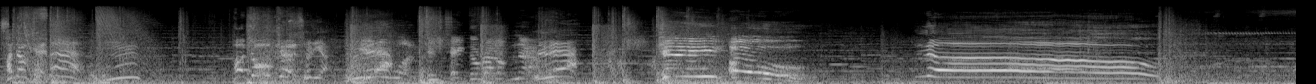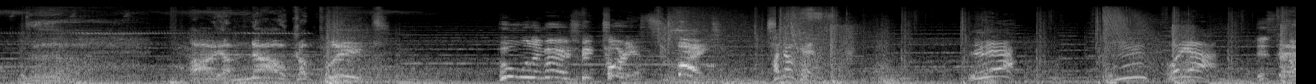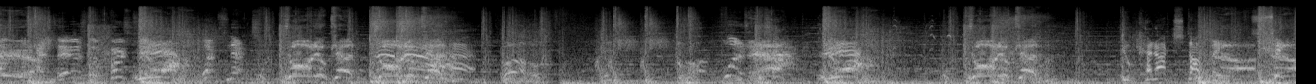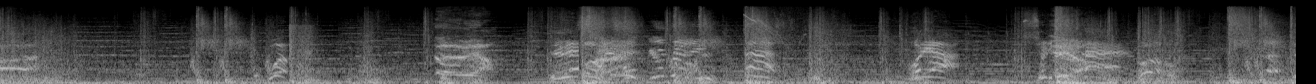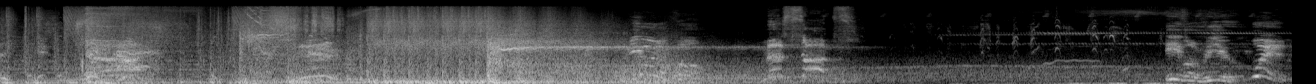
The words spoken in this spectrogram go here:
Hadouken! Hadouken! Surya! Anyone can take the round now! Yeah! Am now complete! Who will emerge victorious? Fight! Hadouken! Yeah! This and there's the first hit! What's next? Shoryuken! Shoryuken! What an attack! Yeah! Shoryuken! You cannot stop me! Sick! You're! Beautiful! Messatsu! Evil Ryu, win!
